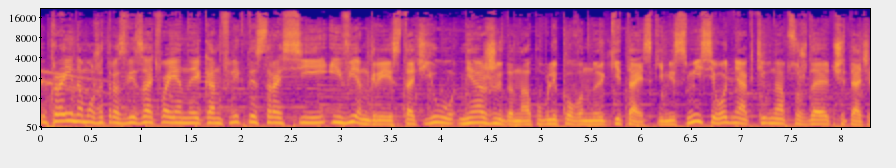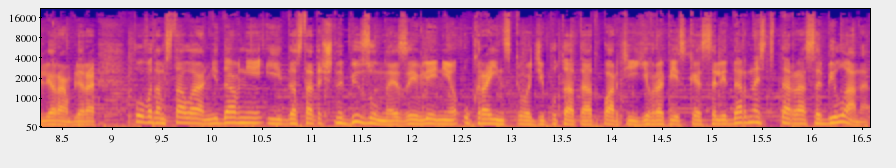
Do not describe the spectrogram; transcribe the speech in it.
Украина может развязать военные конфликты с Россией и Венгрией. Статью, неожиданно опубликованную китайскими СМИ, сегодня активно обсуждают читатели Рамблера. Поводом стало недавнее и достаточно безумное заявление украинского депутата от партии «Европейская солидарность» Тараса Билана.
